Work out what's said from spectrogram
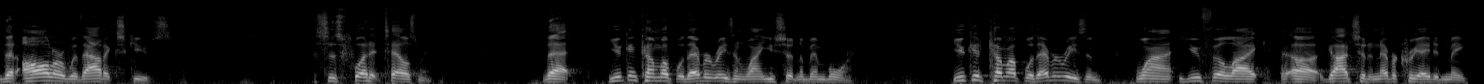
that all are without excuse. This is what it tells me that you can come up with every reason why you shouldn't have been born. You could come up with every reason why you feel like uh, God should have never created me.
